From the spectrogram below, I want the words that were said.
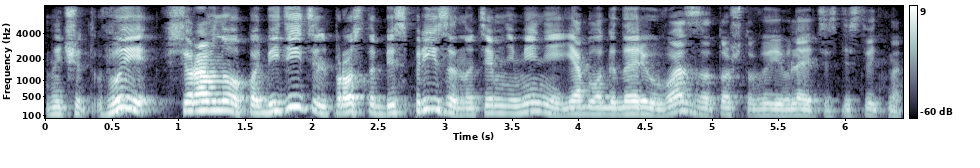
значит, вы все равно победитель, просто без приза, но тем не менее я благодарю вас за то, что вы являетесь действительно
